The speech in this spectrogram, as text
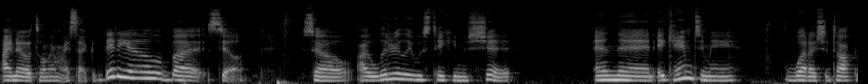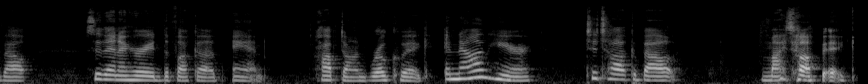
I know it's only my second video, but still. So I literally was taking a shit. And then it came to me what I should talk about. So then I hurried the fuck up and hopped on real quick. And now I'm here to talk about my topic.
